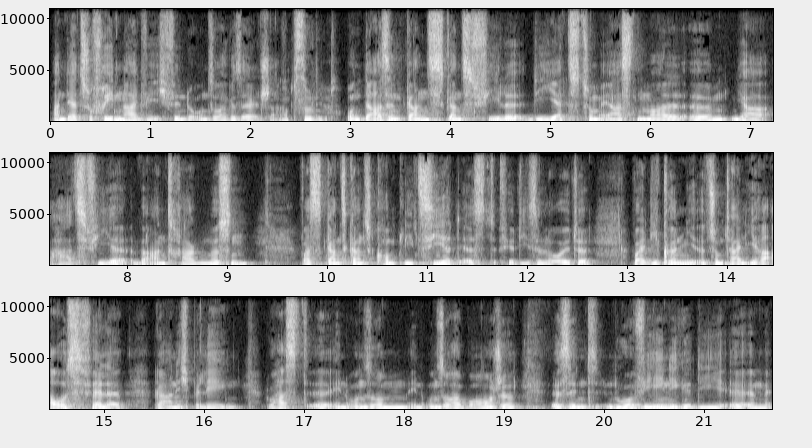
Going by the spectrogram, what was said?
an der Zufriedenheit, wie ich finde, unserer Gesellschaft. Absolut. Und da sind ganz, ganz viele, die jetzt zum ersten Mal ähm, ja Hartz IV beantragen müssen was ganz, ganz kompliziert ist für diese Leute, weil die können zum Teil ihre Ausfälle gar nicht belegen. Du hast äh, in unserem, in unserer Branche sind nur wenige, die äh,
